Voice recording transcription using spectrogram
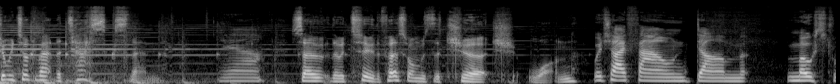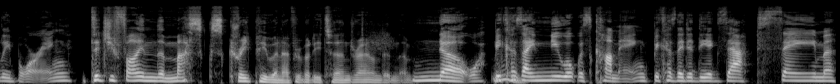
Shall we talk about the tasks then? Yeah. So there were two. The first one was the church one. Which I found dumb, mostly boring. Did you find the masks creepy when everybody turned around in them? No, because Hmm. I knew it was coming because they did the exact same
